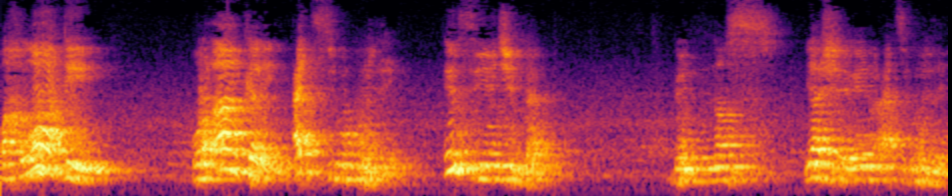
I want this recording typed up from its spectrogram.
makhluuqii qur'aankani cajsi ku riday insiyo jibba. Binnas. Yaa sheegay inuu cajsi ku riday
